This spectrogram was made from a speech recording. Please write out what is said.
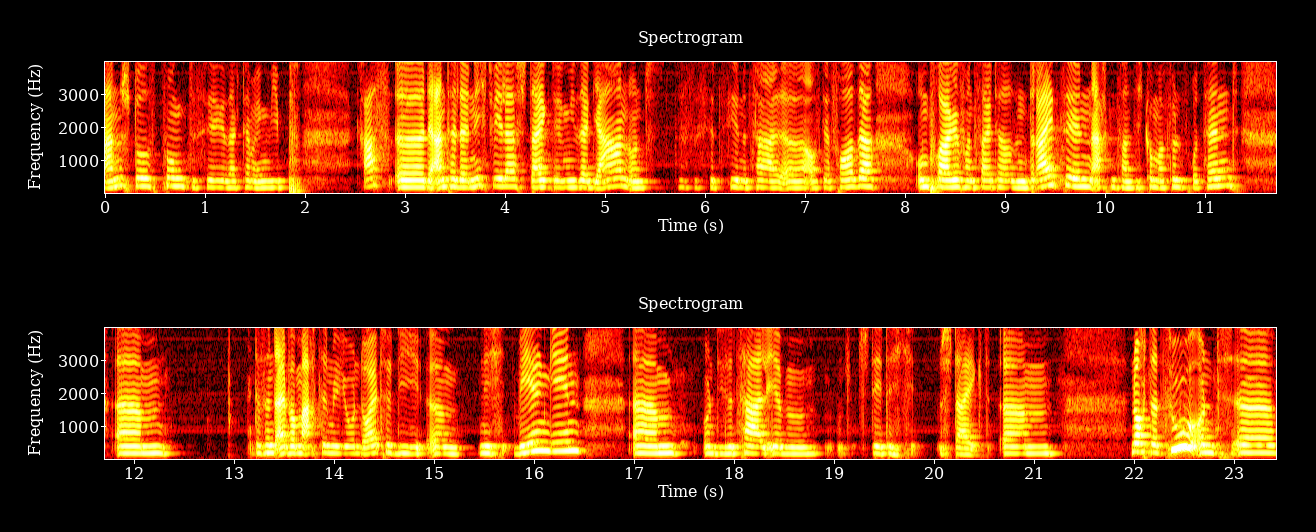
Anstoßpunkt, dass wir gesagt haben, irgendwie pff, krass, äh, der Anteil der Nichtwähler steigt irgendwie seit Jahren und das ist jetzt hier eine Zahl äh, aus der Forsa-Umfrage von 2013, 28,5 Prozent. Ähm, das sind einfach mal 18 Millionen Leute, die ähm, nicht wählen gehen ähm, und diese Zahl eben stetig steigt. Ähm, noch dazu und äh,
